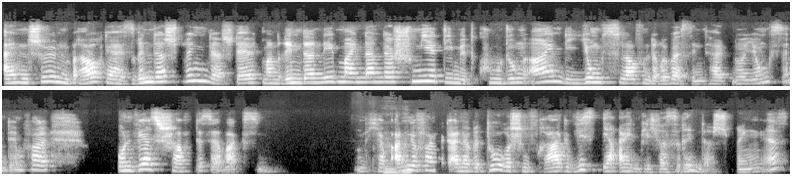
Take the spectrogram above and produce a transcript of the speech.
einen schönen Brauch, der heißt Rinderspringen. Da stellt man Rinder nebeneinander, schmiert die mit Kudung ein. Die Jungs laufen darüber, es sind halt nur Jungs in dem Fall. Und wer es schafft, ist erwachsen. Und ich habe Mhm. angefangen mit einer rhetorischen Frage, wisst ihr eigentlich, was Rinderspringen ist?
